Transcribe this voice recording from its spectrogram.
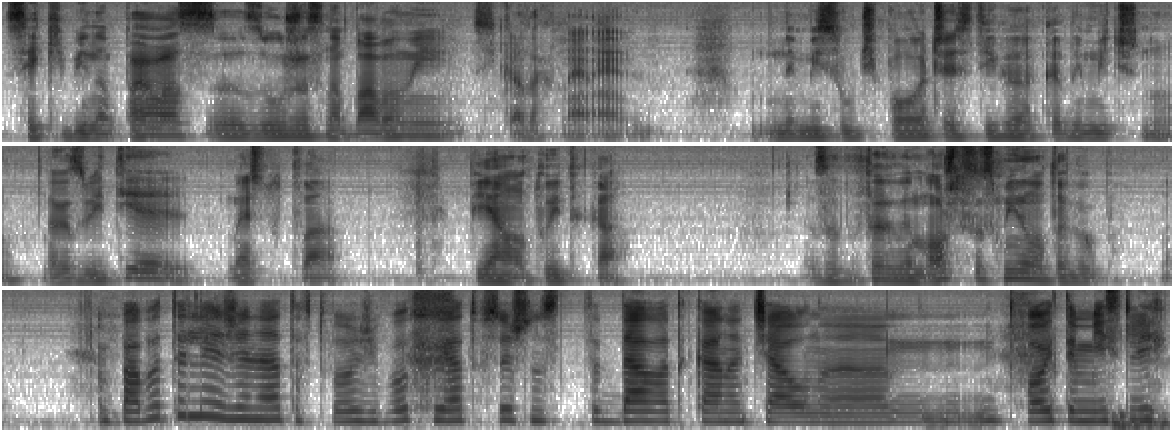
всеки би направил, аз а, за ужас на баба ми си казах, не, не, не ми се учи повече, стига академично развитие, вместо това пианото и така за да тръгнем още с миналата група. Бабата ли е жената в твоя живот, която всъщност дава така начало на твоите мисли?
